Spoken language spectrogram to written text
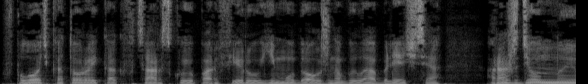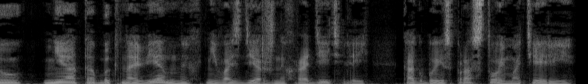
вплоть которой, как в царскую парфиру, ему должно было облечься, рожденную не от обыкновенных невоздержанных родителей, как бы из простой материи,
